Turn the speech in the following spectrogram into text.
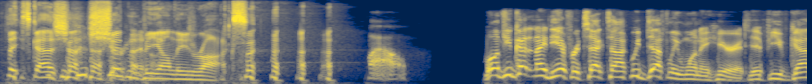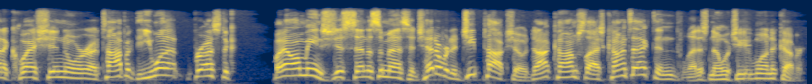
These guys sh- shouldn't Right be on these rocks. Wow. Well, if you've got an idea for Tech Talk, we definitely want to hear it. If you've got a question or a topic that you want for us to, by all means, just send us a message. Head over to jeeptalkshow.com slash contact and let us know what you want to cover.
